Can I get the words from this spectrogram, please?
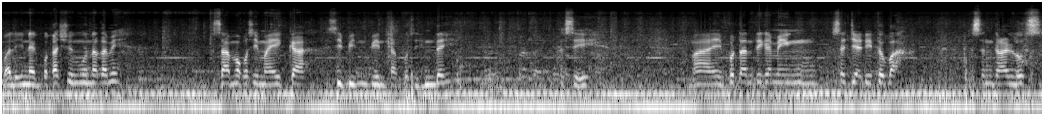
Bali nagbakasyon muna kami. Kasama ko si Maika si Binbin tapos si Inday. Kasi may importante kaming sadya dito ba? Sa San Carlos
